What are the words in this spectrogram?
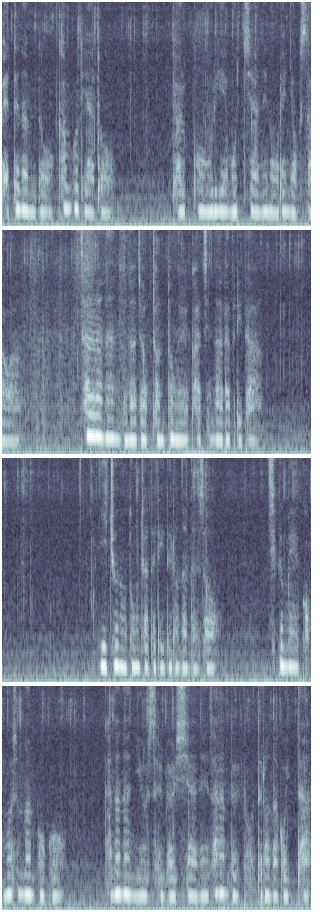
베트남도 캄보디아도 결코 우리의 못지않은 오랜 역사와 찬란한 문화적 전통을 가진 나라들이다. 이주 노동자들이 늘어나면서 지금의 겉모습만 보고 가난한 이웃을 멸시하는 사람들도 늘어나고 있다.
